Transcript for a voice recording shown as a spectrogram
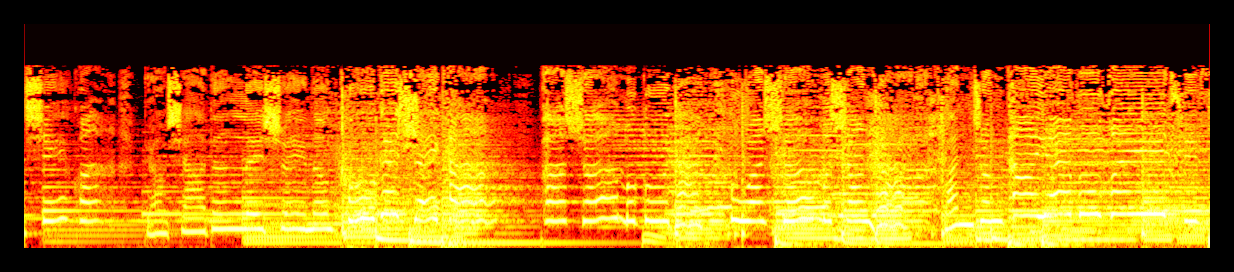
习惯。掉下的泪水能哭给谁看？怕什么孤单？玩什么伤感？反正他也不会一起分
